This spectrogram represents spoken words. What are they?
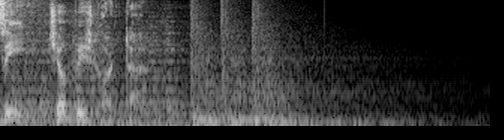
জি, চব্বিশ ঘণ্টা।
